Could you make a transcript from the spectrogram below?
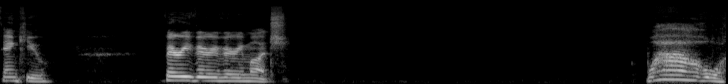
Thank you. Very, very, very much. Wow.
